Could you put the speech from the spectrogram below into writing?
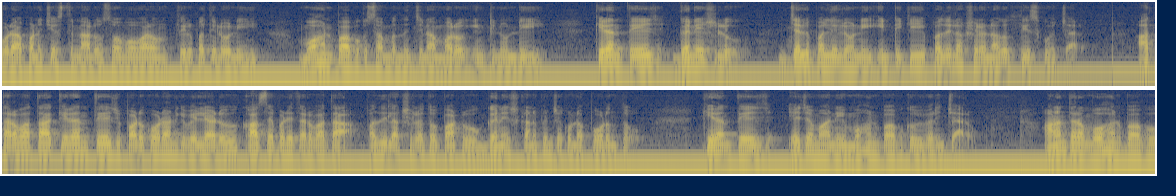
కూడా పనిచేస్తున్నారు. సోమవారం తిరుపతిలోని మోహన్ బాబుకు సంబంధించిన మరో ఇంటి నుండి కిరణ్ తేజ్ గణేష్లు జల్లుపల్లిలోని ఇంటికి పది లక్షల నగదు తీసుకువచ్చారు. ఆ తర్వాత కిరణ్ తేజ్ పడుకోవడానికి వెళ్ళాడు. కాసేపటి తర్వాత పది లక్షలతో పాటు గణేష్ కనిపించకుండా పోవడంతో కిరణ్ తేజ్ యజమాని మోహన్ బాబుకు వివరించారు. అనంతరం మోహన్ బాబు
